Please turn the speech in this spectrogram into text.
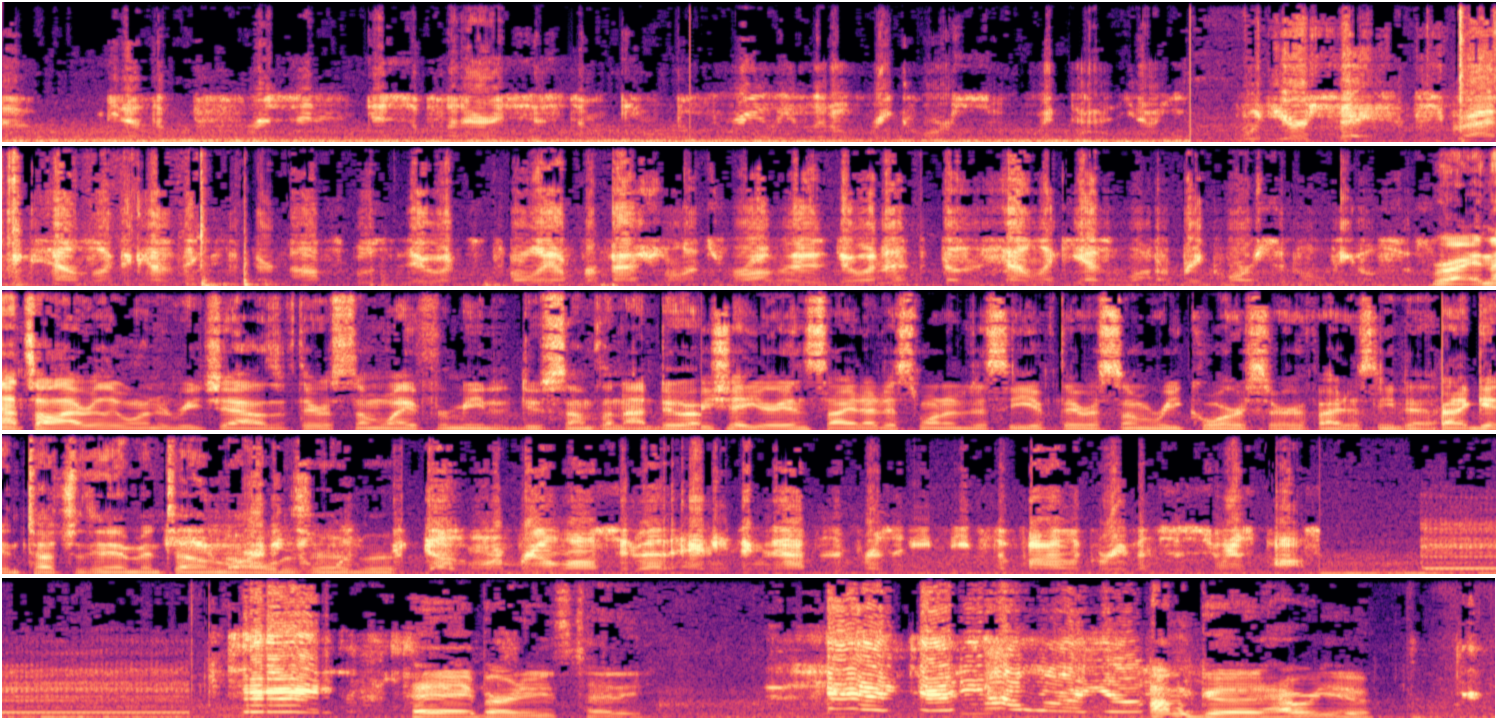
like the kind of things that they're not supposed to do. It's totally unprofessional. It's wrong that they're doing it. It doesn't sound like he has a lot of recourse in the legal system. Right, and that's all I really wanted to reach out is if there was some way for me to do something, I'd do it. Appreciate your insight. I just wanted to see if there was some recourse or if I just need to try to get in touch with him and tell him to Sure, I hold mean, his the head. one But who does want to bring a lawsuit about anything that happens in prison, he needs to file a grievance as soon as possible. Hey, hey, Bernie, it's Teddy. hey, Teddy, how are you? I'm good. How are you?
